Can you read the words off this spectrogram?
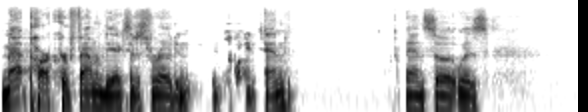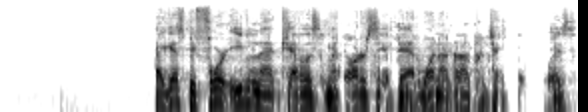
Matt Parker founded the Exodus Road in, in 2010. And so it was, I guess, before even that catalyst of my daughter saying, Dad, why not God protect those boys?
